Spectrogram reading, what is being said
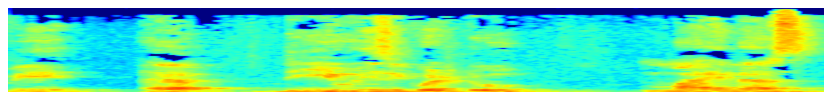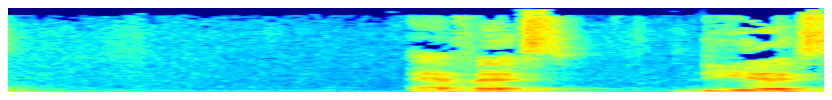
we have du is equal to minus fx dx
